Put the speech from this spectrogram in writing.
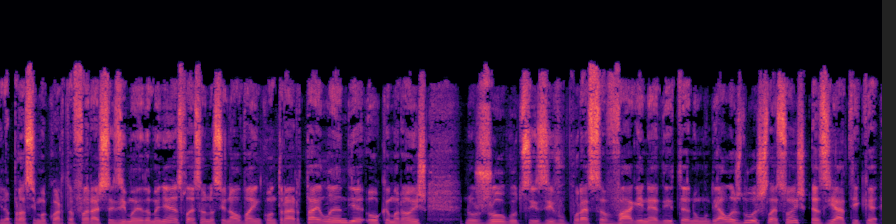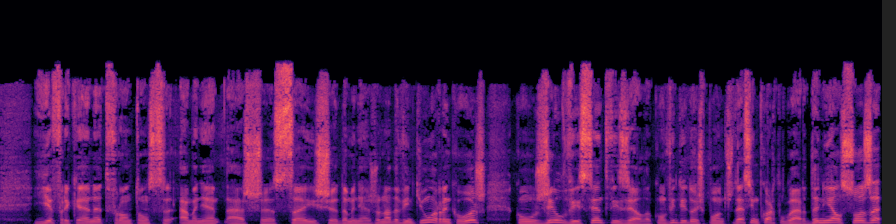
E na próxima quarta-feira, às seis e meia da manhã, a Seleção Nacional vai encontrar Tailândia ou Camarões no jogo decisivo por essa vaga inédita no Mundial. As duas seleções, asiática e africana, defrontam-se amanhã às seis da manhã. Jornada 21 arranca hoje com o Gil Vicente Vizela, com 22 pontos. 14 lugar, Daniel Souza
